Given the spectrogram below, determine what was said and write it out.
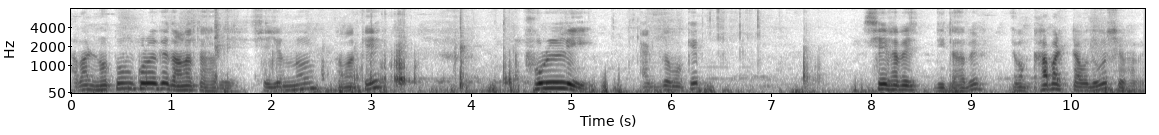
আবার নতুন করে ওকে দাঁড়াতে হবে। সেই জন্য আমাকে ফুললি একদম ওকে সেভাবে দিতে হবে এবং খাবারটাও দেবো সেভাবে।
